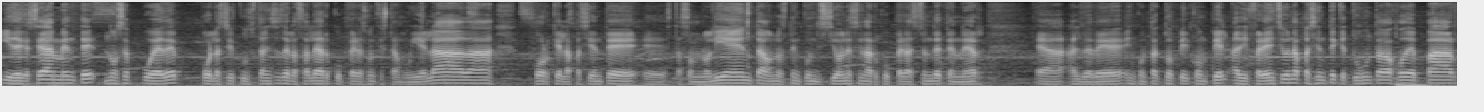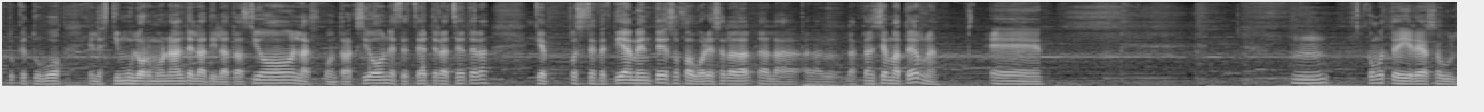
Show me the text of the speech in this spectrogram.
y desgraciadamente no se puede por las circunstancias de la sala de recuperación que está muy helada, porque la paciente eh, está somnolienta o no está en condiciones en la recuperación de tener eh, al bebé en contacto piel con piel, a diferencia de una paciente que tuvo un trabajo de parto, que tuvo el estímulo hormonal de la dilatación, las contracciones, etcétera, etcétera, que pues efectivamente eso favorece la, la, lactancia materna. Eh, mm, ¿Cómo te diré, Saúl?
